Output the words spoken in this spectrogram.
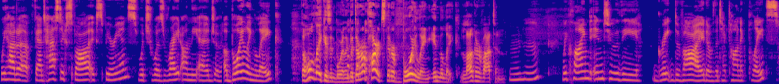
We had a fantastic spa experience, which was right on the edge of a boiling lake. The whole lake isn't boiling, but there are parts that are boiling in the lake. Laugarvatn. hmm We climbed into the Great Divide of the tectonic plates.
